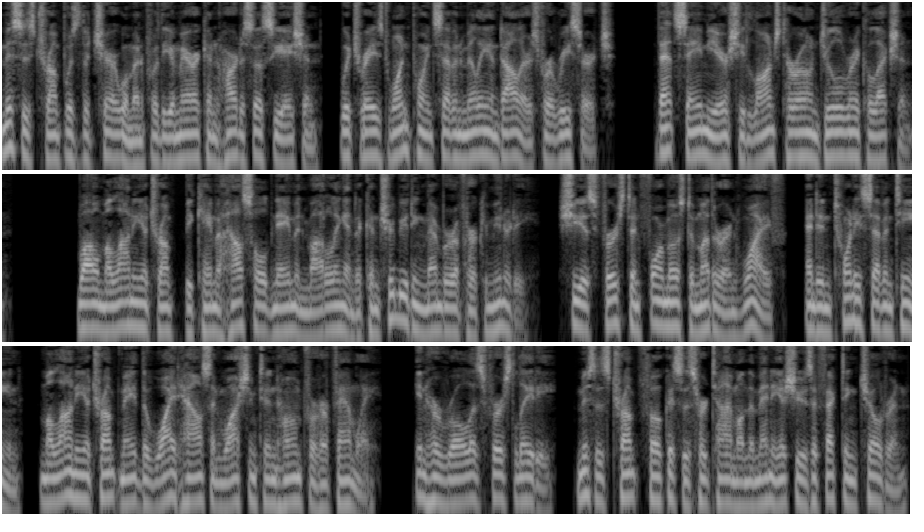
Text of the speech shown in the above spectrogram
Mrs. Trump was the chairwoman for the American Heart Association, which raised $1.7 million for research. That same year she launched her own jewelry collection. While Melania Trump became a household name in modeling and a contributing member of her community, she is first and foremost a mother and wife, and in 2017, Melania Trump made the White House in Washington home for her family. In her role as First Lady, Mrs. Trump focuses her time on the many issues affecting children.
